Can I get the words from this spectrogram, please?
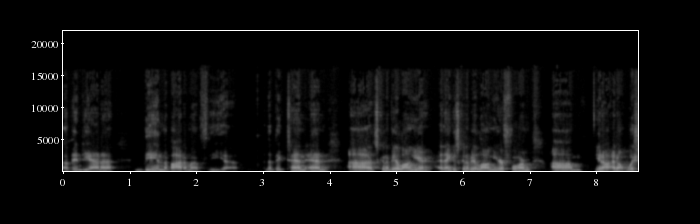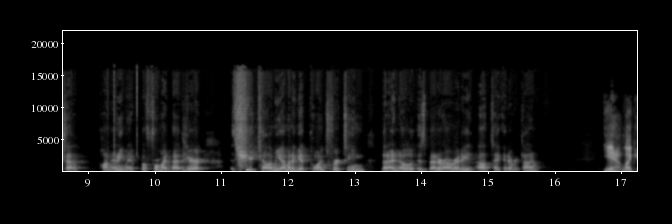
of Indiana being the bottom of the uh, the Big Ten, and uh, it's going to be a long year. I think it's going to be a long year for him. Um, you know, I don't wish that on anyway. But for my bet here, you're telling me I'm going to get points for a team that I know is better already. I'll take it every time. Yeah, like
